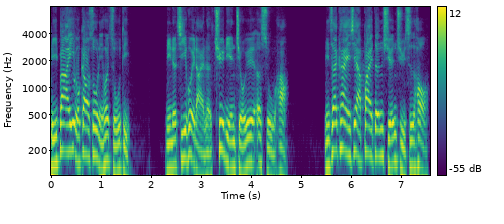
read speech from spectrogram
礼拜一，我告诉你会筑底，你的机会来了。去年九月二十五号，你再看一下拜登选举之后，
